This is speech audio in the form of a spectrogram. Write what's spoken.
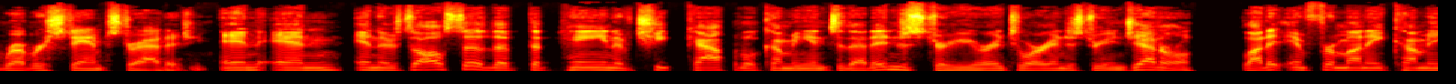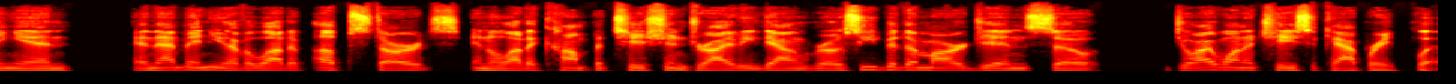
rubber stamp strategy. And and and there's also the the pain of cheap capital coming into that industry or into our industry in general. A lot of infra money coming in. And that meant you have a lot of upstarts and a lot of competition driving down gross EBITDA margins. So do I want to chase a cap rate play?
